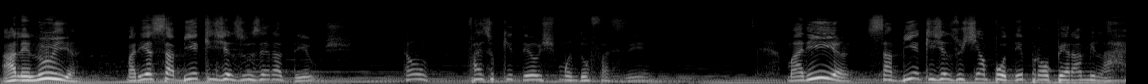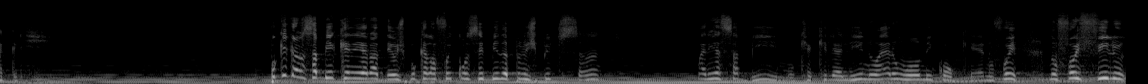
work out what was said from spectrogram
Aleluia. Maria sabia que Jesus era Deus. Então, faz o que Deus mandou fazer. Maria sabia que Jesus tinha poder para operar milagres. Por que ela sabia que ele era Deus? Porque ela foi concebida pelo Espírito Santo. Maria sabia, irmão, que aquele ali não era um homem qualquer, não foi, não foi filho,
